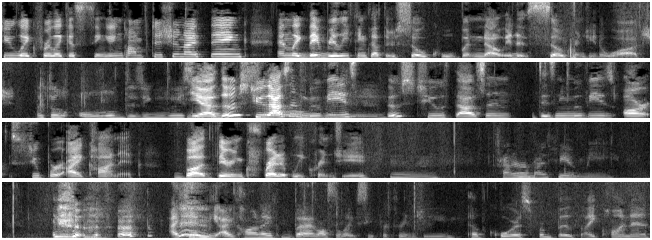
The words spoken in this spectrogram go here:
to like for like a singing competition, I think. And like they really think that they're so cool, but no, it is so cringy to watch. Like those old Disney movies. Yeah, sometimes are those so 2000 movies, cringy. those 2000 Disney movies are super iconic, but they're incredibly cringy. Mm. Kind of reminds me of me. Of I can be iconic, but I'm also like super cringy. Of course, we're both iconic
